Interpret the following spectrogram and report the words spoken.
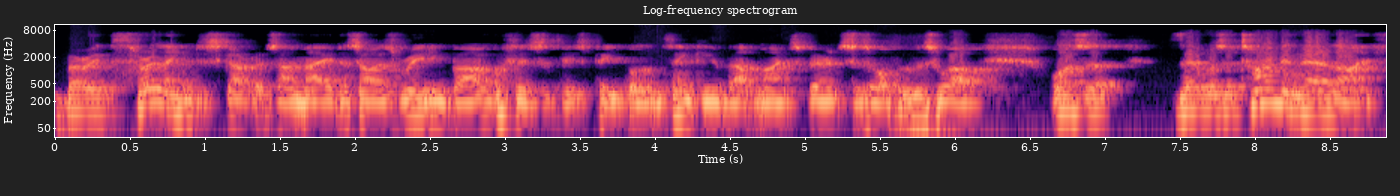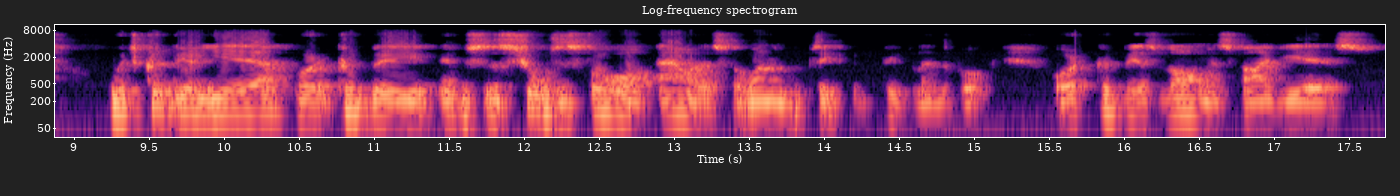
very thrilling discoveries I made as I was reading biographies of these people and thinking about my experiences of them as well was that there was a time in their life which could be a year or it could be, it was as short as four hours for one of the people in the book, or it could be as long as five years.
